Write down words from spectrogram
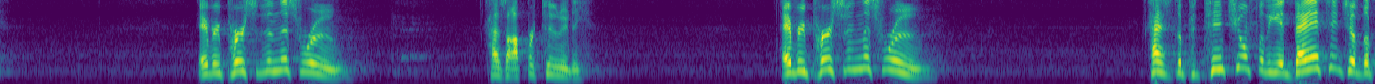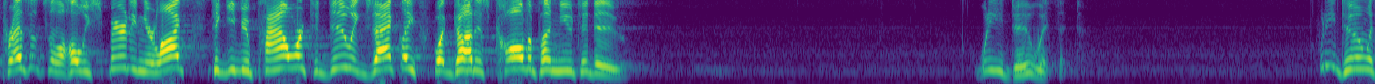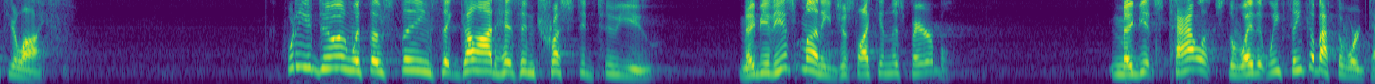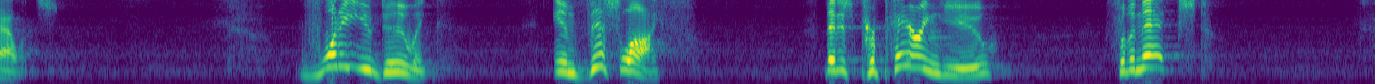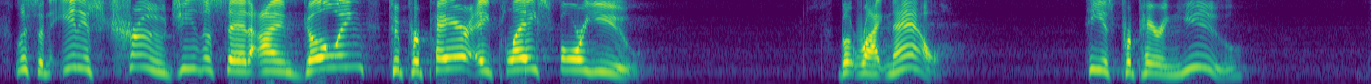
Every person in this room has opportunity. Every person in this room has the potential for the advantage of the presence of the Holy Spirit in your life to give you power to do exactly what God has called upon you to do. What do you do with it? What are you doing with your life? What are you doing with those things that God has entrusted to you? Maybe it is money, just like in this parable. Maybe it's talents, the way that we think about the word talents. What are you doing in this life that is preparing you for the next? Listen, it is true. Jesus said, I am going to prepare a place for you. But right now, He is preparing you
